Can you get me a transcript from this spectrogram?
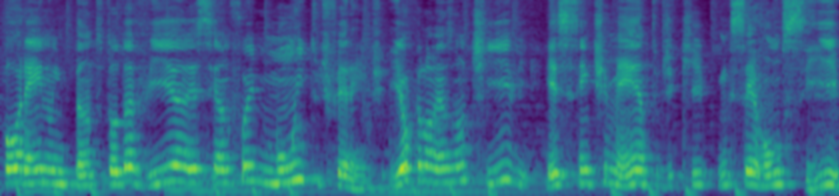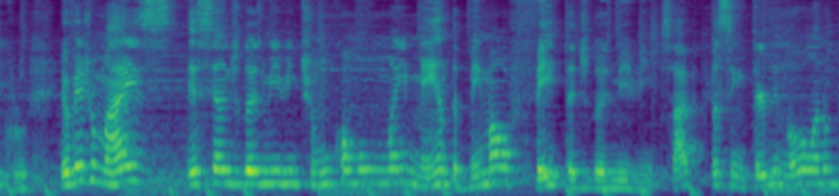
porém, no entanto, todavia, esse ano foi muito diferente. E eu, pelo menos, não tive esse sentimento de que encerrou um ciclo. Eu vejo mais esse ano de 2021 como uma emenda bem mal feita de 2020, sabe? Tipo assim, terminou o ano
